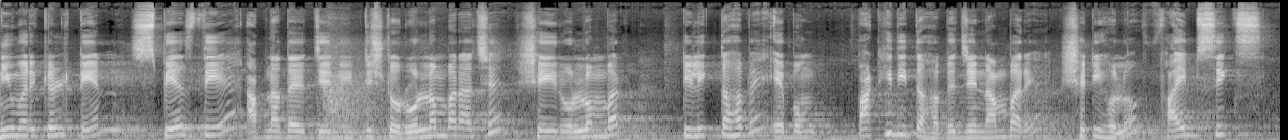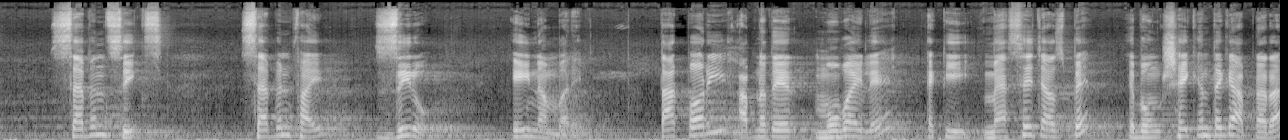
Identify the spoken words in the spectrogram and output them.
নিউমেরিক্যাল টেন স্পেস দিয়ে আপনাদের যে নির্দিষ্ট রোল নাম্বার আছে সেই রোল নাম্বারটি লিখতে হবে এবং পাঠিয়ে দিতে হবে যে নাম্বারে সেটি হলো five six seven six seven five zero এই নাম্বারে তারপরই আপনাদের মোবাইলে একটি মেসেজ আসবে এবং সেইখান থেকে আপনারা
